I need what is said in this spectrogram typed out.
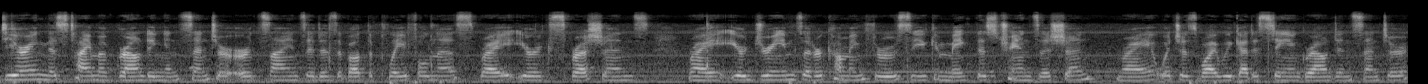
during this time of grounding and center earth signs, it is about the playfulness, right? Your expressions, right? Your dreams that are coming through so you can make this transition, right? Which is why we got to stay in ground and center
